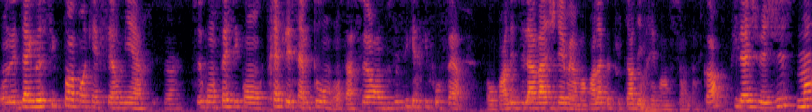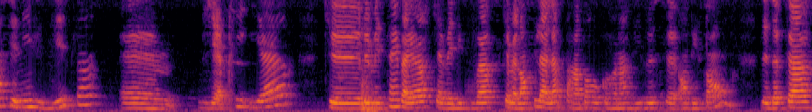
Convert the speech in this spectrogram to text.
on ne diagnostique pas en tant qu'infirmière. C'est ça. Ce qu'on fait, c'est qu'on traite les symptômes, on s'assure, on vous explique qu'est-ce qu'il faut faire. On va parler du lavage des mains, on va parler un peu plus tard des préventions, d'accord? Puis là, je vais juste mentionner vite vite, là. euh, j'ai appris hier que le médecin, d'ailleurs, qui avait découvert, qui avait lancé l'alerte par rapport au coronavirus euh, en décembre, le docteur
